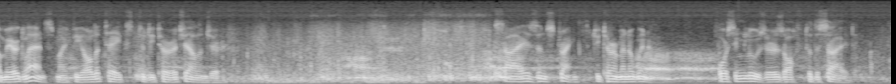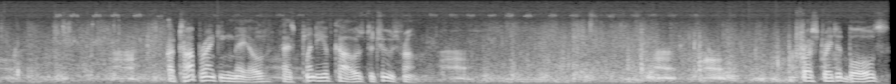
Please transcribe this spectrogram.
A mere glance might be all it takes to deter a challenger. Size and strength determine a winner, forcing losers off to the side. A top-ranking male has plenty of cows to choose from. Frustrated bulls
